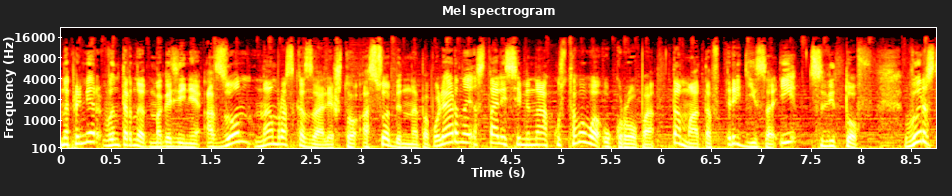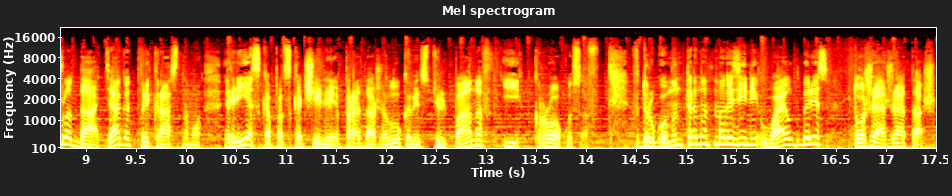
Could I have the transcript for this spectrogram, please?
Например, в интернет-магазине Озон нам рассказали, что особенно популярны стали семена кустового укропа, томатов, редиса и цветов. Выросла, да, тяга к прекрасному. Резко подскочили продажи луковиц тюльпанов и крокусов. В другом интернет-магазине Wildberries тоже ажиотаж.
